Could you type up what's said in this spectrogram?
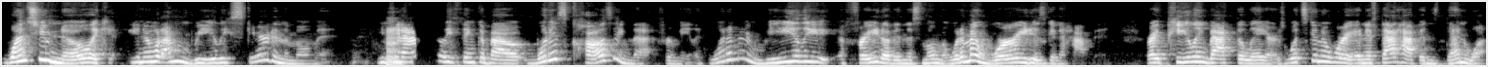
once you know, like, you know what, I'm really scared in the moment, you hmm. can actually think about what is causing that for me. Like, what am I really afraid of in this moment? What am I worried is going to happen? Right? Peeling back the layers. What's going to worry? And if that happens, then what?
